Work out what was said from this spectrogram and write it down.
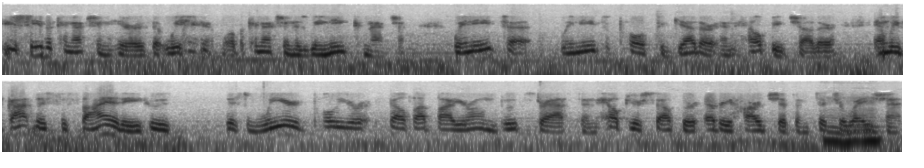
you see the connection here is that we well the connection is we need connection we need to we need to pull together and help each other. And we've got this society who's this weird pull yourself up by your own bootstraps and help yourself through every hardship and mm-hmm. situation.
